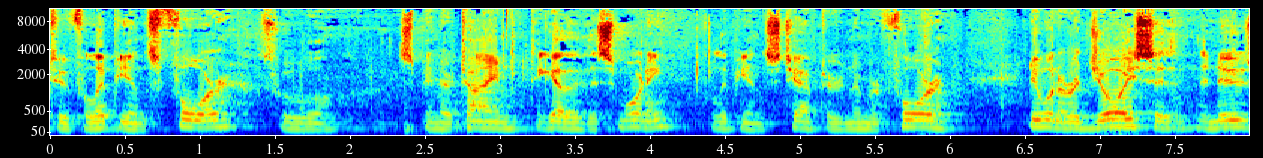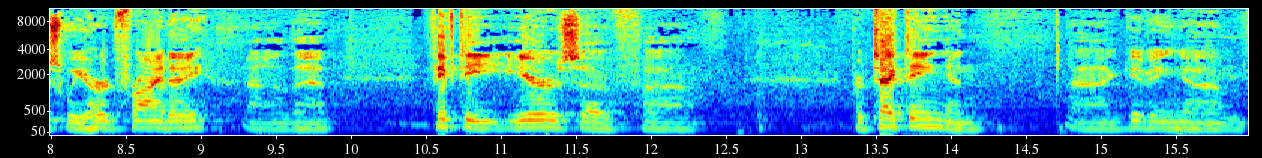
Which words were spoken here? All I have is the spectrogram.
to Philippians 4, so we'll spend our time together this morning. Philippians chapter number 4. I do want to rejoice in the news we heard Friday uh, that 50 years of uh, protecting and uh, giving um,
